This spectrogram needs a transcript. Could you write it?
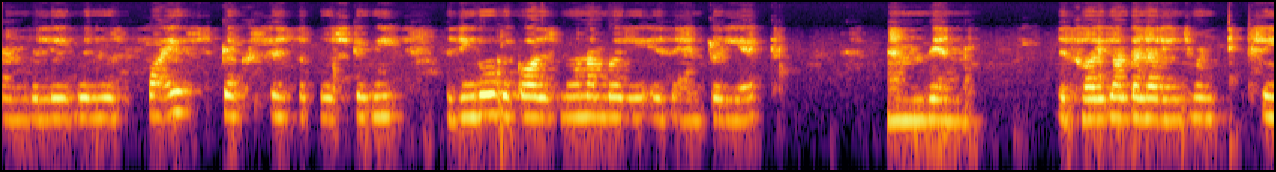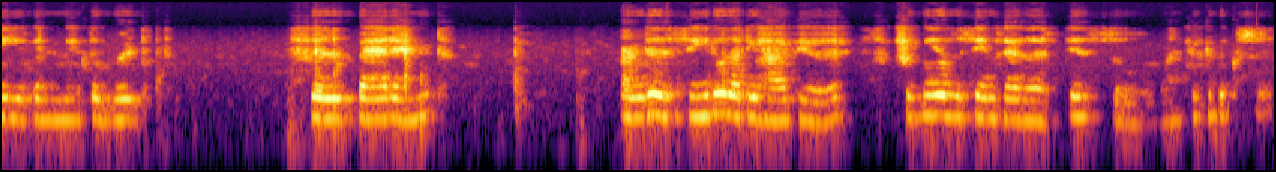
and the label 5 text is supposed to be 0 because no number is entered yet. And then this horizontal arrangement 3 you can make the width fill parent. And this 0 that you have here should be of the same size as this so 150 pixels.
